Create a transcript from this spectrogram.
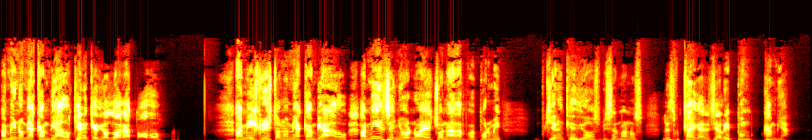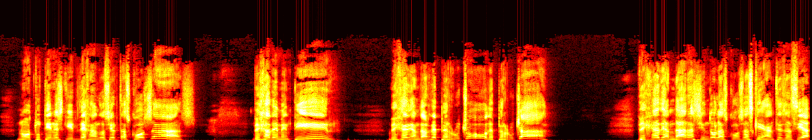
a mí no me ha cambiado. Quieren que Dios lo haga todo. A mí Cristo no me ha cambiado. A mí el Señor no ha hecho nada por mí. Quieren que Dios, mis hermanos, les caiga del cielo y ¡pum! cambia. No, tú tienes que ir dejando ciertas cosas. Deja de mentir. Deja de andar de perrucho de perrucha. Deja de andar haciendo las cosas que antes hacía.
